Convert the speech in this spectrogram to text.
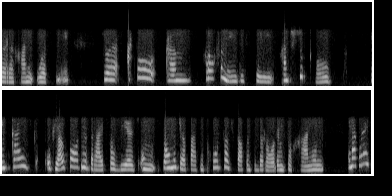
ore gaan nie oop nie. So ek wil ehm um, graag vir mense sê gaan soek hulp en kyk of jou partner bereid sal wees om saam met jou pad met God te stap en vir berading te gaan en en ek wil net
